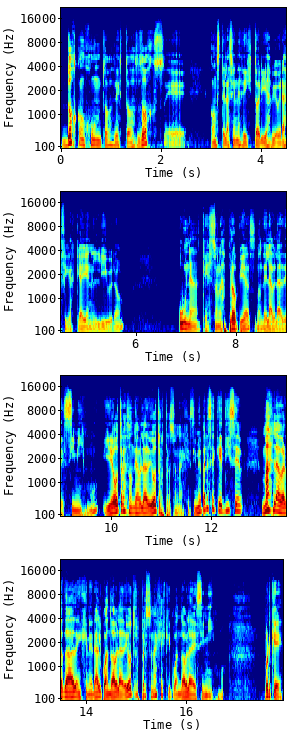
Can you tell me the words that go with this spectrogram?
dos conjuntos, de estos dos eh, constelaciones de historias biográficas que hay en el libro, una, que son las propias, donde él habla de sí mismo, y de otras donde habla de otros personajes. Y me parece que dice más la verdad en general cuando habla de otros personajes que cuando habla de sí mismo. ¿Por qué?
